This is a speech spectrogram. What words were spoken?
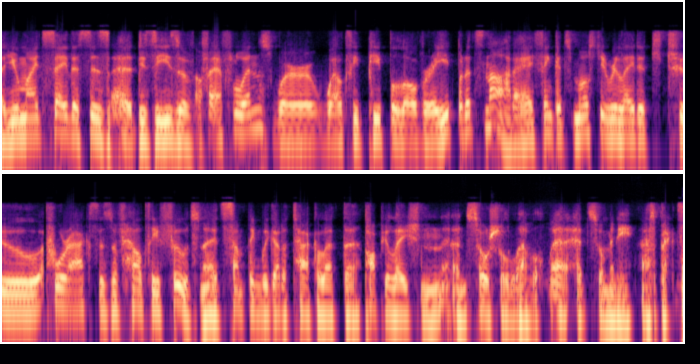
Uh, you might say this is a disease of, of affluence where wealthy people overeat, but it's not. I think it's mostly related to poor access of healthy foods. It's something we got to tackle at the population and social level at, at so many aspects.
